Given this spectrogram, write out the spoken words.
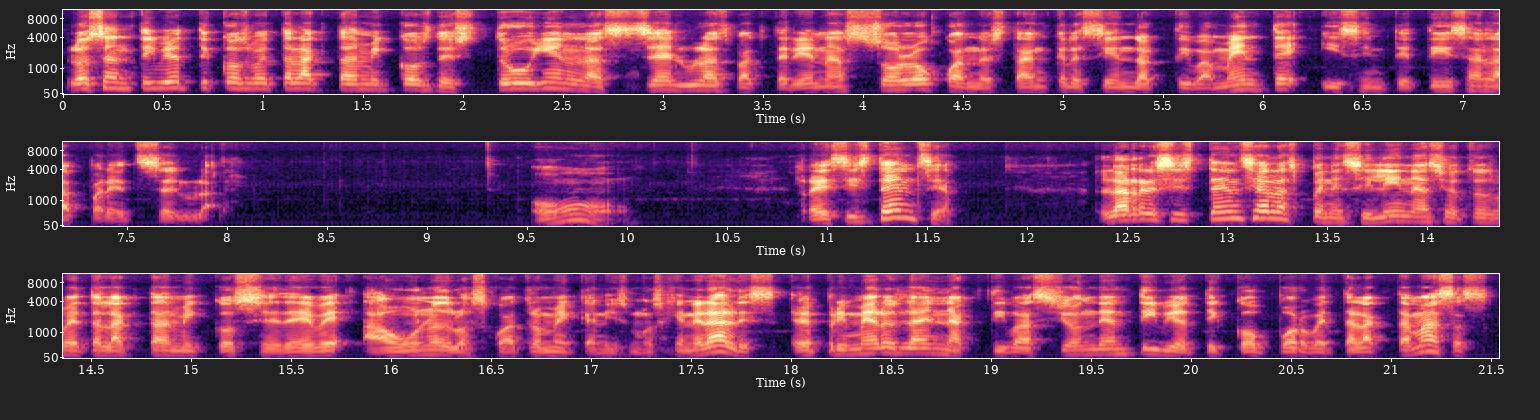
Los antibióticos betalactámicos destruyen las células bacterianas solo cuando están creciendo activamente y sintetizan la pared celular. Oh, resistencia. La resistencia a las penicilinas y otros betalactámicos se debe a uno de los cuatro mecanismos generales. El primero es la inactivación de antibiótico por betalactamasas.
